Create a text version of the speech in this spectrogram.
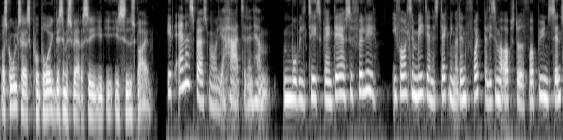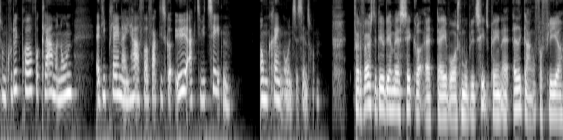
og skoletask på, på ryggen. Det er simpelthen svært at se i, i, i et sidespejl. Et andet spørgsmål, jeg har til den her mobilitetsplan, det er jo selvfølgelig i forhold til mediernes dækning og den frygt, der ligesom er opstået for byens centrum. Kunne du ikke prøve at forklare mig nogle af de planer, I har for faktisk at øge aktiviteten omkring Odense Centrum? For det første, det er jo det her med at sikre, at der i vores mobilitetsplan er adgang for flere.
